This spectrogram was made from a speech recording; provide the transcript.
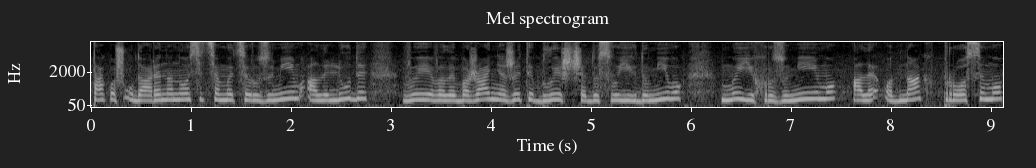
також удари наносяться, ми це розуміємо, але люди виявили бажання жити ближче до своїх домівок. Ми їх розуміємо, але однак просимо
